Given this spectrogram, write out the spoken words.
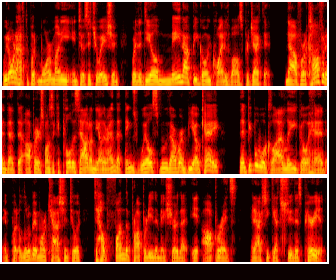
We don't want to have to put more money into a situation where the deal may not be going quite as well as projected. Now, if we're confident that the operator sponsor can pull this out on the other end, that things will smooth over and be okay, then people will gladly go ahead and put a little bit more cash into it to help fund the property to make sure that it operates and actually gets through this period.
